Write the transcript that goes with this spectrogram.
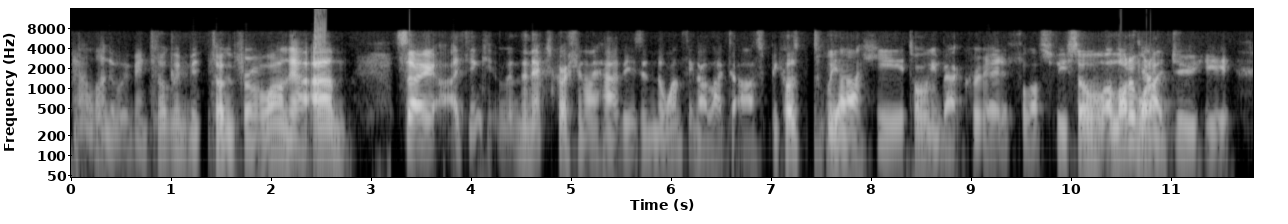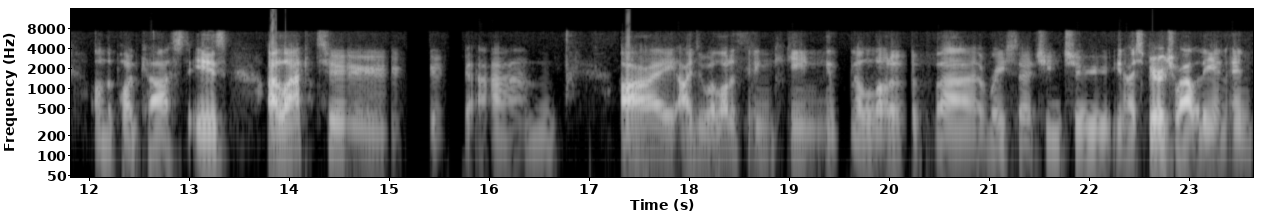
how long have we been talking? We've been talking for a while now. Um, so I think the next question I have is, and the one thing I like to ask because we are here talking about creative philosophy. So a lot of what I do here on the podcast is I like to um, I I do a lot of thinking and a lot of uh, research into you know spirituality and and,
